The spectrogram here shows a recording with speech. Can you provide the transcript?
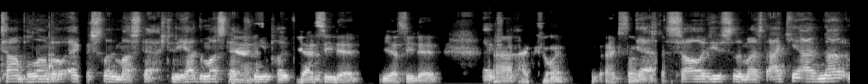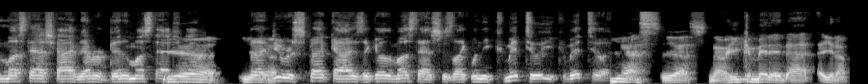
Tom Palombo, excellent mustache. Did he have the mustache yeah. when you played? Yes, he did. Yes, he did. Excellent. Uh, excellent. Excellent. Yeah, solid use of the mustache. I can't. I'm not a mustache guy. I've never been a mustache yeah, guy. Yeah. But I do respect guys that go the mustache. Is like when you commit to it, you commit to it. Yes. Yes. No, he committed. Uh, you know,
